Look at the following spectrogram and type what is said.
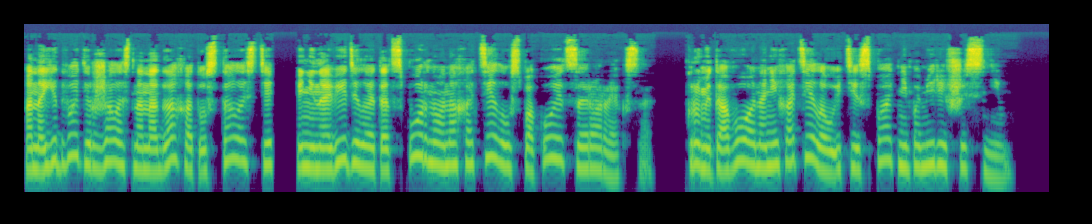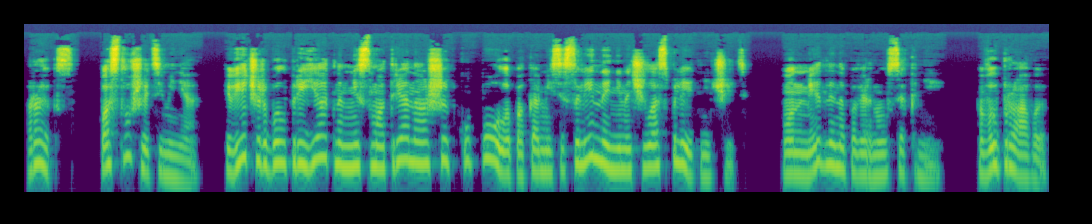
Она едва держалась на ногах от усталости и ненавидела этот спор, но она хотела успокоить сэра Рекса. Кроме того, она не хотела уйти спать, не помирившись с ним. «Рекс, послушайте меня. Вечер был приятным, несмотря на ошибку Пола, пока миссис Линной не начала сплетничать». Он медленно повернулся к ней. «Вы правы,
